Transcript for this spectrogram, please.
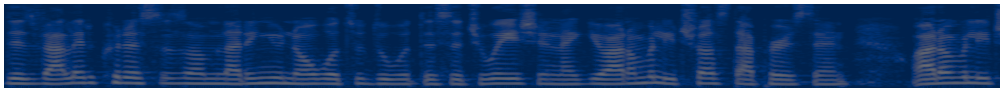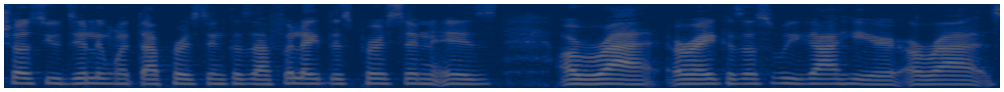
this valid criticism letting you know what to do with the situation. Like, yo, I don't really trust that person. Or I don't really trust you dealing with that person because I feel like this person is a rat. All right. Because that's what we got here a rat.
